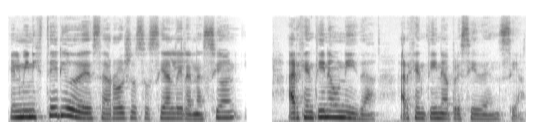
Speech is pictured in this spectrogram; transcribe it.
el Ministerio de Desarrollo Social de la Nación, Argentina Unida, Argentina Presidencia.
